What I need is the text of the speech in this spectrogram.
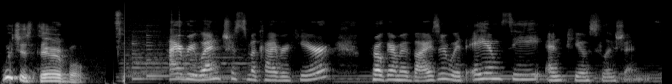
which is terrible. Hi, everyone. Trista McIver here, Program Advisor with AMC NPO Solutions.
